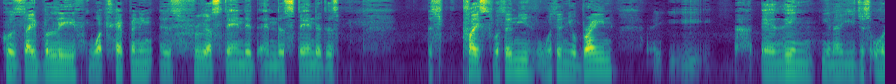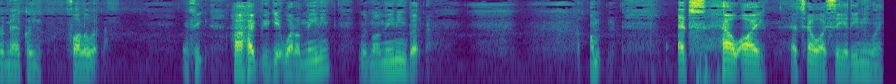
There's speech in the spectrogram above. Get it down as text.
because they believe what's happening is through a standard, and this standard is is placed within you, within your brain, and then you know you just automatically follow it. If you, I hope you get what I'm meaning with my meaning, but um, that's how I that's how I see it anyway.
